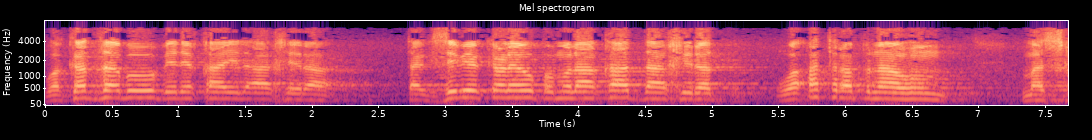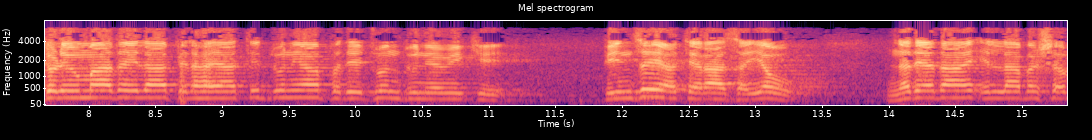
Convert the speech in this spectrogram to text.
وکذبوا بلقاء الاخره تکذیب کړو په ملاقات د اخرت واترفناهم مسکړو ما د اله په حیات دنیا په دې ژوند دنیوي کې پنځه اعتراض یو نه دی دا الا بشر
